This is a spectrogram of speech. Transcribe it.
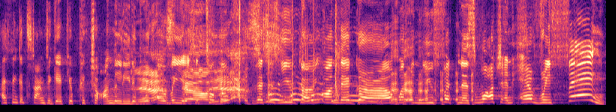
I think it's time to get your picture on the leaderboard Yes, over here. girl, so Toko, yes. this is you going on there, girl, with a new fitness watch and everything.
